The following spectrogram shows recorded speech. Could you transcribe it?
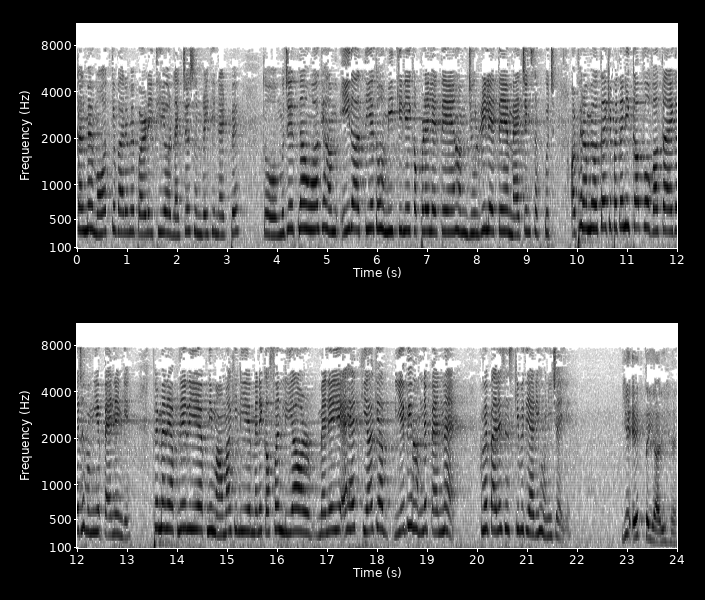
کل میں موت کے بارے میں پڑھ رہی تھی اور لیکچر سن رہی تھی نیٹ پہ۔ تو مجھے اتنا ہوا کہ ہم عید آتی ہے تو ہم عید کے لیے کپڑے لیتے ہیں ہم جولری لیتے ہیں میچنگ سب کچھ۔ اور پھر ہمیں ہوتا ہے کہ پتہ نہیں کب وہ وقت آئے گا جب ہم یہ پہنیں گے۔ پھر میں نے اپنے لیے اپنی ماما کے لیے میں نے کفن لیا اور میں نے یہ عہد کیا کہ اب یہ بھی ہم نے پہننا ہے۔ ہمیں پہلے سے اس کی بھی تیاری ہونی چاہیے۔ یہ ایک تیاری ہے۔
